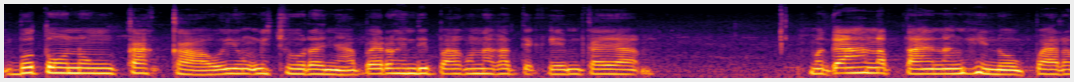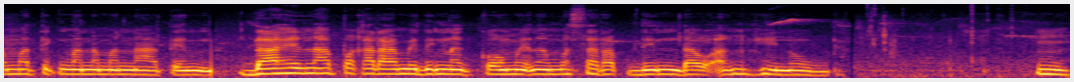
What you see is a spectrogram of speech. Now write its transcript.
buto ng kakao, yung itsura niya. Pero hindi pa ako nakatikim kaya maghahanap tayo ng hinog para matikman naman natin. Dahil napakarami ding nag-comment na masarap din daw ang hinog. Mm.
